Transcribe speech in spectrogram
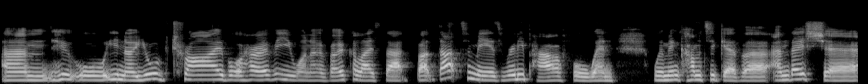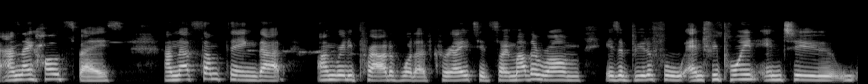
um, who or you know your tribe or however you want to vocalize that but that to me is really powerful when women come together and they share and they hold space and that's something that I'm really proud of what I've created. So Mother Om is a beautiful entry point into,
